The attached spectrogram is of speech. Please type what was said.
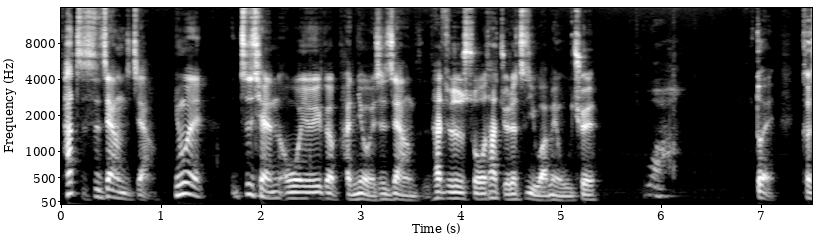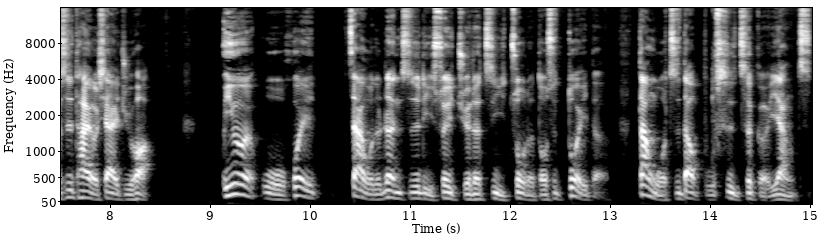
他只是这样子讲，因为。之前我有一个朋友也是这样子，他就是说他觉得自己完美无缺，哇，对，可是他有下一句话，因为我会在我的认知里，所以觉得自己做的都是对的，但我知道不是这个样子，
